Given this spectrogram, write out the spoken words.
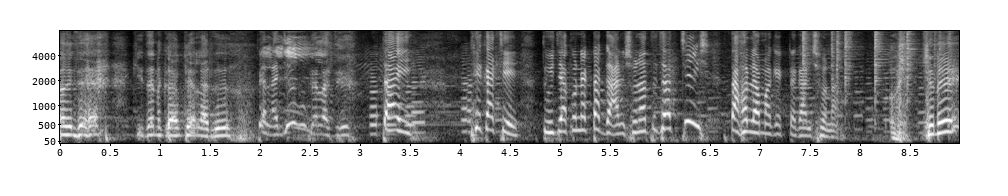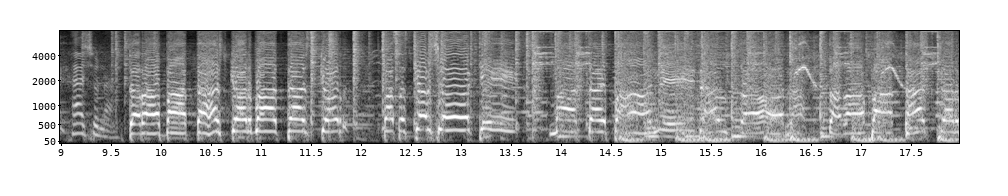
লই যে কি জানি কয় পেলাদু। পেলাজু পেলাদু। তাই? ঠিক আছে তুই যখন একটা গান শোনাতে যাচ্ছিস তাহলে আমাকে একটা গান শোনা। শুনে? হ্যাঁ শোনা। তারা বাতাস কর বাতাস কর বাতাস কর সখী। মাথায় পানি ঢালতো না। তারা বাতাস কর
